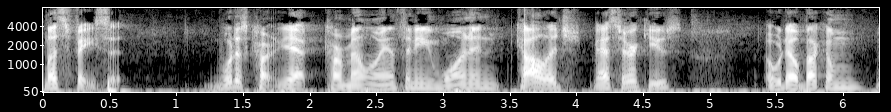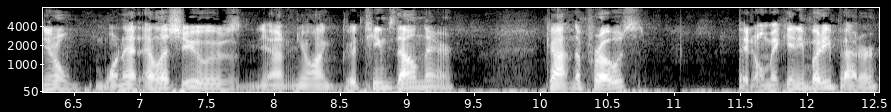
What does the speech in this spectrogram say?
Let's face it. What is Car- yeah Carmelo Anthony won in college at Syracuse. Odell Beckham, you know, won at LSU. It was you know on good teams down there. Got in the pros. They don't make anybody better.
